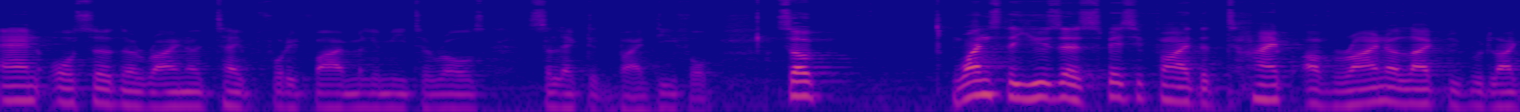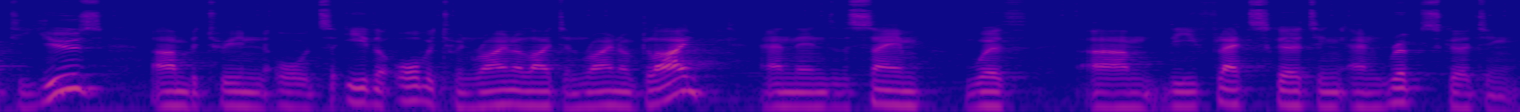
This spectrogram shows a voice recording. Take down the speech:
and also the Rhino tape 45 millimeter rolls selected by default. So once the user has specified the type of Rhinolite we would like to use um, between, or it's either or between Rhinolite and RhinoGlide, and then the same with um, the flat skirting and rib skirting.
